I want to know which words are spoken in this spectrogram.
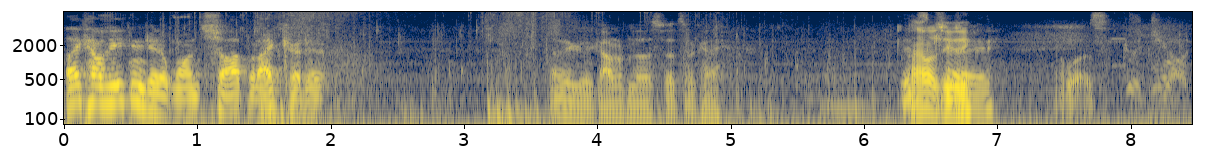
I like how he can get it one shot, but I couldn't. I think I got him though, so it's okay. That It's was easy. It was. Good job.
